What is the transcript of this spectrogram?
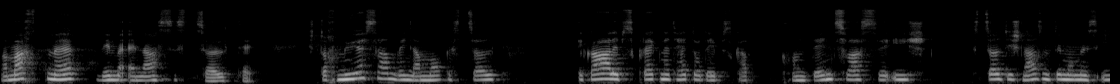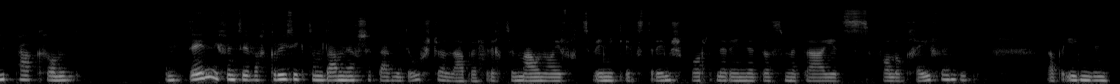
Was macht man, wenn man ein nasses Zelt hat? Ist doch mühsam, wenn am Morgen das Zelt, egal ob es geregnet hat oder ob es gerade Kondenswasser ist, das Zelt ist nass und dann muss man es einpacken und, und dann, ich finde es einfach grusig, um am nächsten Tag wieder aufzustellen. Aber vielleicht sind wir auch noch einfach zu wenig Extremsportlerinnen, dass wir da jetzt voll okay finden. Aber irgendein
